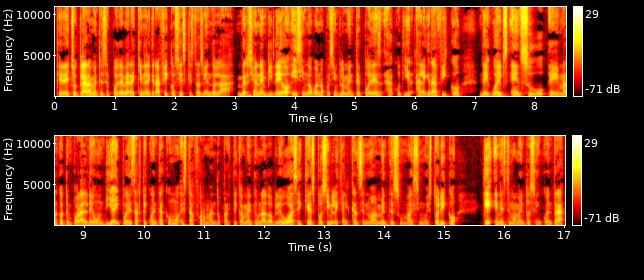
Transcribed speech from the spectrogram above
que de hecho claramente se puede ver aquí en el gráfico si es que estás viendo la versión en video y si no, bueno, pues simplemente puedes acudir al gráfico de Waves en su eh, marco temporal de un día y puedes darte cuenta cómo está formando prácticamente una W, así que es posible que alcance nuevamente su máximo histórico que en este momento se encuentra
